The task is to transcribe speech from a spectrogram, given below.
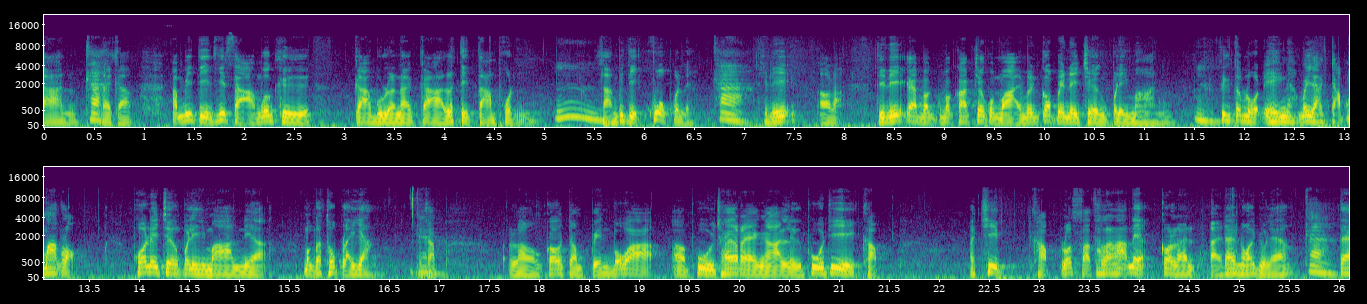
การค่ะนะครับอะมิติที่ 3 ก็คือการบูรณาการและติดตามผลอืมสามมิติควบกันเลยค่ะทีนี้เอาละ ทีนี้การบังคับใช้กฎหมายมันก็เป็นในเชิงปริมาณ ซึ่งตำรวจเองเนี่ยไม่อยากจับมากหรอก เพราะในเชิงปริมาณเนี่ยมันกระทบหลายอย่างนะครับ เราก็จำเป็นเพราะว่าเอ่อผู้ใช้แรงงานหรือผู้ที่ขับอาชีพขับรถสาธารณะเนี่ยก็รายรายได้น้อยอยู่แล้วค่ะแต่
